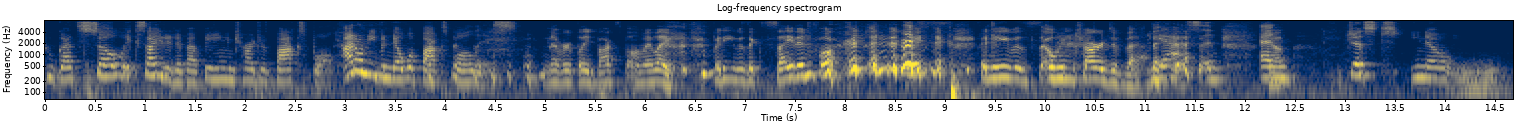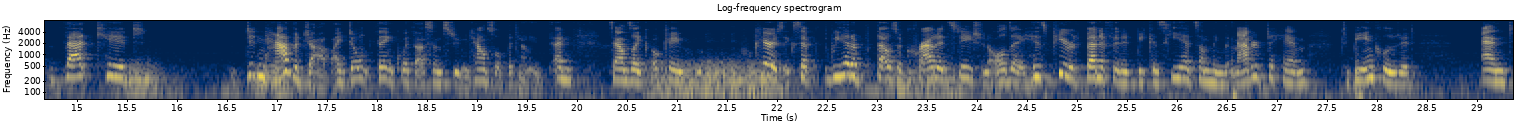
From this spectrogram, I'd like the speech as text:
who got so excited about being in charge of box ball. I don't even know what box ball is. never played box ball in my life but he was excited for it and he was so in charge of that yes and and Yep. just you know that kid didn't have a job i don't think with us in student council but he and sounds like okay who who cares except we had a that was a crowded station all day his peers benefited because he had something that mattered to him to be included and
